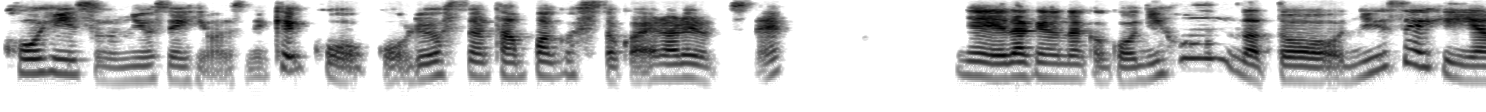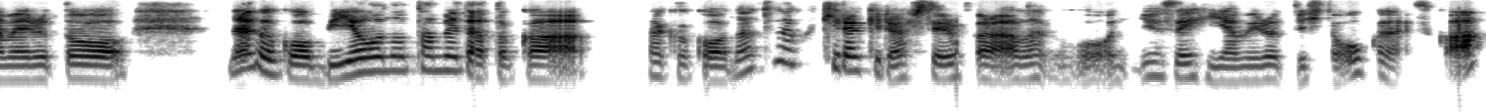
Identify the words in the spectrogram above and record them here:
高品質の乳製品はですね、結構こう良質なタンパク質とか得られるんですね。で、だけどなんかこう日本だと乳製品やめると、なんかこう美容のためだとか、なんかこうなんとなくキラキラしてるから、なんかこう乳製品やめるって人多くないですか？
